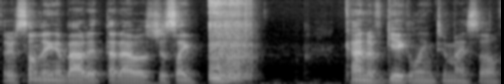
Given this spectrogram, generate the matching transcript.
There's something about it that I was just like, kind of giggling to myself.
